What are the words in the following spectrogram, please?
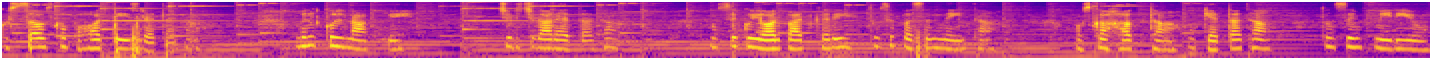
गुस्सा उसका बहुत तेज रहता था। बिल्कुल नाक पे चिड़चिड़ा रहता था। मुझसे कोई और बात करे तो उसे पसंद नहीं था। उसका हक था, वो कहता था, तुम सिर्फ़ मेरी हो।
